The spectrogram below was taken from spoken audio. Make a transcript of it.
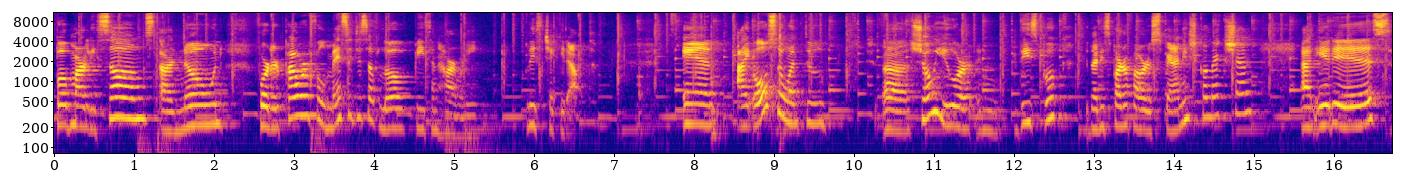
Bob Marley's songs are known for their powerful messages of love, peace, and harmony. Please check it out. And I also want to uh, show you or in this book that is part of our Spanish collection and it is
